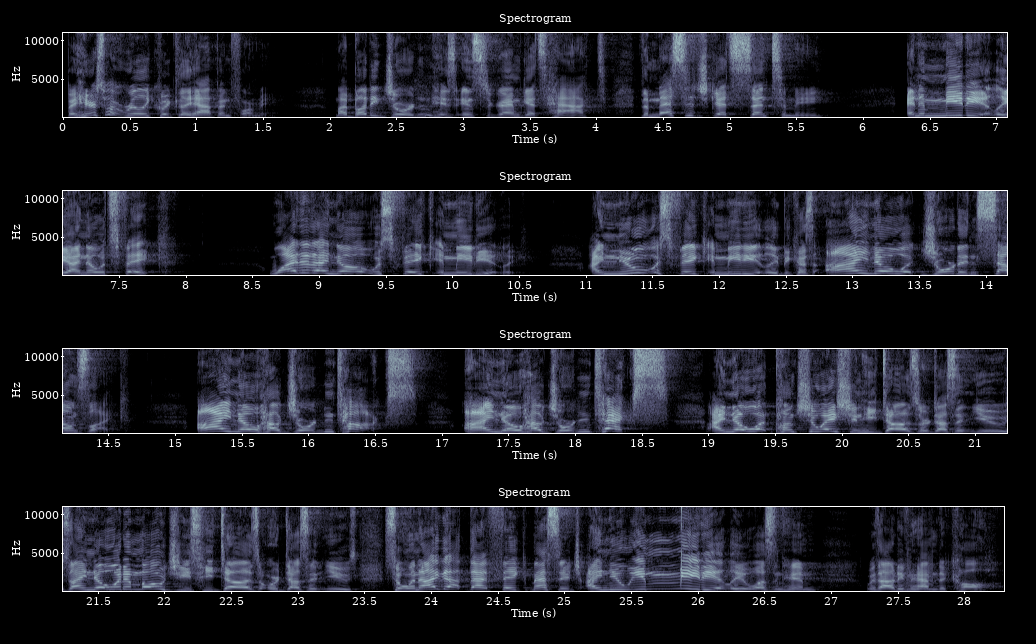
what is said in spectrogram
But here's what really quickly happened for me. My buddy Jordan, his Instagram gets hacked, the message gets sent to me, and immediately I know it's fake. Why did I know it was fake immediately? I knew it was fake immediately because I know what Jordan sounds like. I know how Jordan talks. I know how Jordan texts. I know what punctuation he does or doesn't use. I know what emojis he does or doesn't use. So when I got that fake message, I knew immediately it wasn't him without even having to call.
